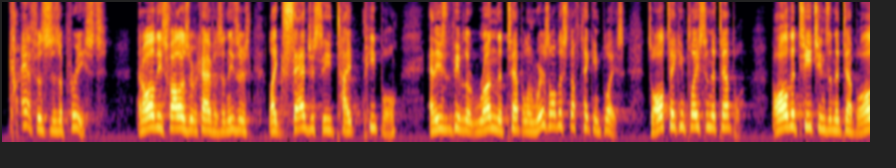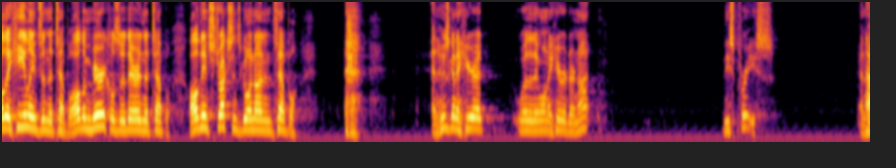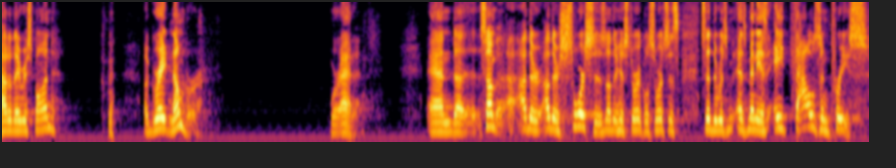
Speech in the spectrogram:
Caiaphas is a priest, And all these followers of Caiaphas, and these are like Sadducee type people. And these are the people that run the temple. And where's all this stuff taking place? It's all taking place in the temple. All the teachings in the temple, all the healings in the temple, all the miracles are there in the temple, all the instructions going on in the temple. and who's going to hear it, whether they want to hear it or not? These priests. And how do they respond? A great number were added. And uh, some other, other sources, other historical sources, said there was as many as 8,000 priests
